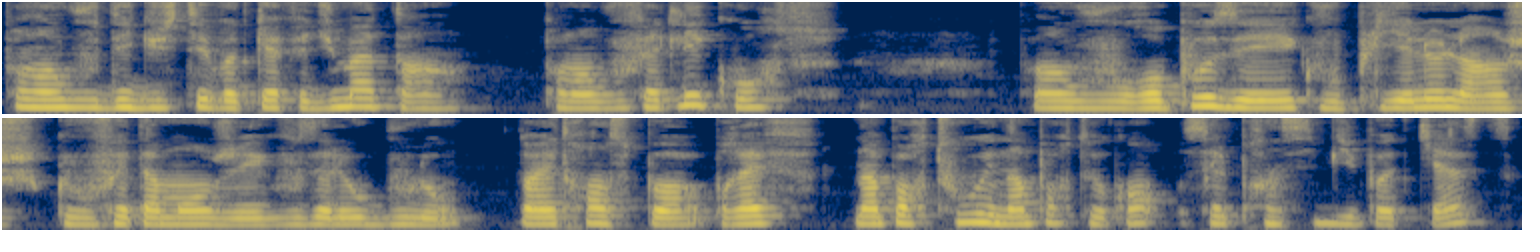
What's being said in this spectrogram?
pendant que vous dégustez votre café du matin, pendant que vous faites les courses, pendant que vous vous reposez, que vous pliez le linge, que vous faites à manger, que vous allez au boulot, dans les transports, bref, n'importe où et n'importe quand, c'est le principe du podcast.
